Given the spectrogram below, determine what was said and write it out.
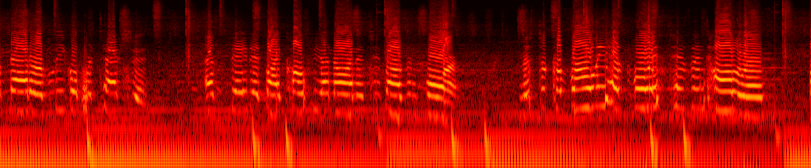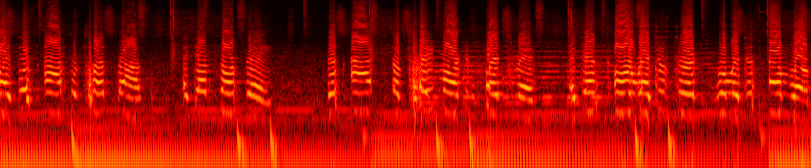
a matter of legal protection, as stated by Kofi Annan in 2004. Mr. Cavalli has voiced his intolerance by this act of trespass against our faith, this act of trademark infringement against our registered religious emblem.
